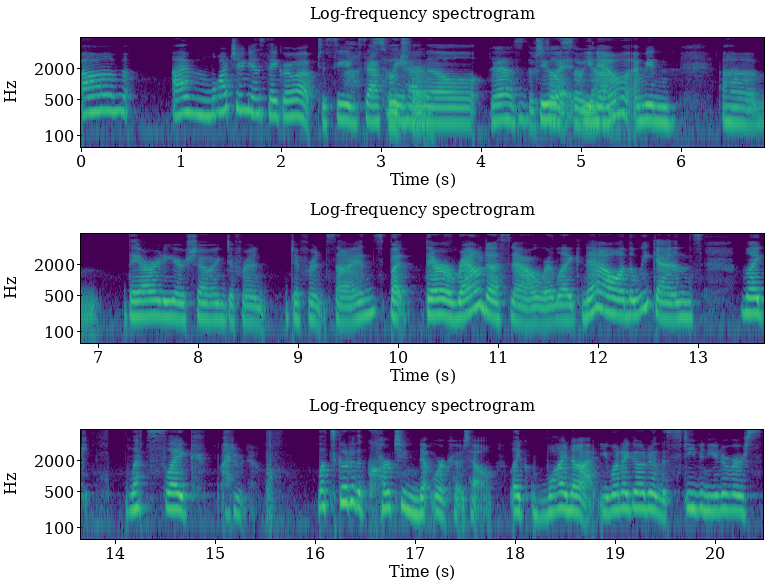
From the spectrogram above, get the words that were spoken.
Um, I'm watching as they grow up to see exactly how they'll Yes, they're do still it. so you know, I mean, um, they already are showing different different signs, but they're around us now. We're like now on the weekends, I'm like let's like I don't know. Let's go to the Cartoon Network hotel. Like, why not? You want to go to the Steven Universe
